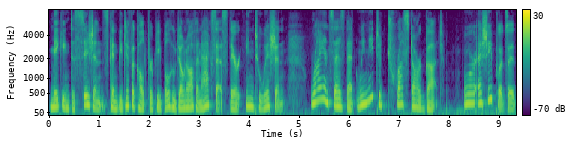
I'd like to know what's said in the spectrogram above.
Making decisions can be difficult for people who don't often access their intuition. Ryan says that we need to trust our gut, or as she puts it,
